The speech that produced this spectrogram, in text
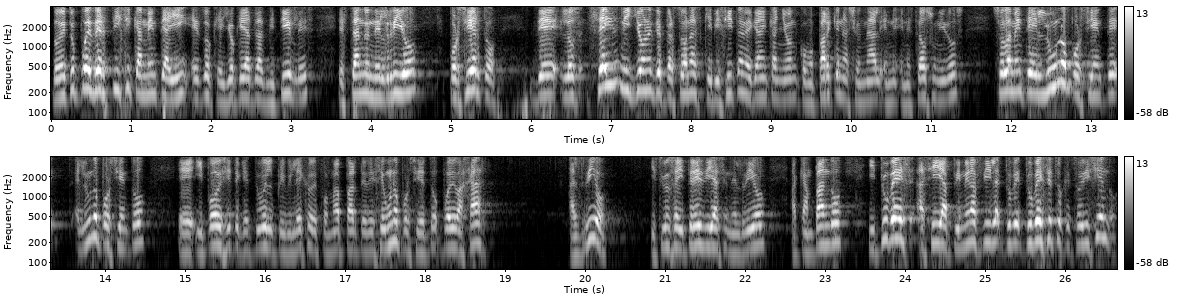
donde tú puedes ver físicamente ahí, es lo que yo quería transmitirles, estando en el río. Por cierto, de los 6 millones de personas que visitan el Gran Cañón como parque nacional en, Estados Unidos, solamente el 1%, el 1% eh, y puedo decirte que tuve el privilegio de formar parte de ese 1%, puede bajar al río. Y estuvimos ahí tres días en el río acampando y tú ves así a primera fila, tú, ves esto que estoy diciendo.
